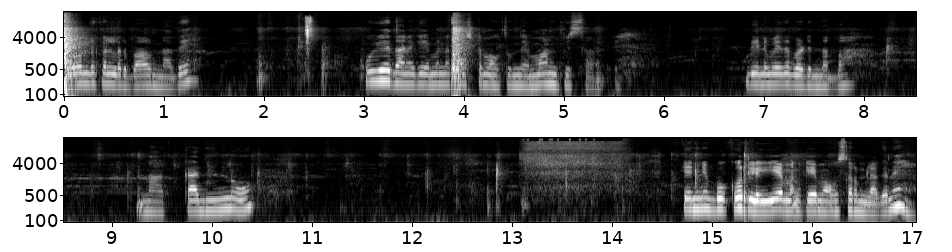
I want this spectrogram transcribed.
గోల్డ్ కలర్ బాగున్నది. పోయేదానికి ఏమైనా కష్టం అవుతుందేమో అనిపిస్తుంది. దీని మీద పడిందబ్బా. నా కన్ను. ఎన్ని బుక్కుర్లు ఇయ్యే మనకేం అవసరం లాగానే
